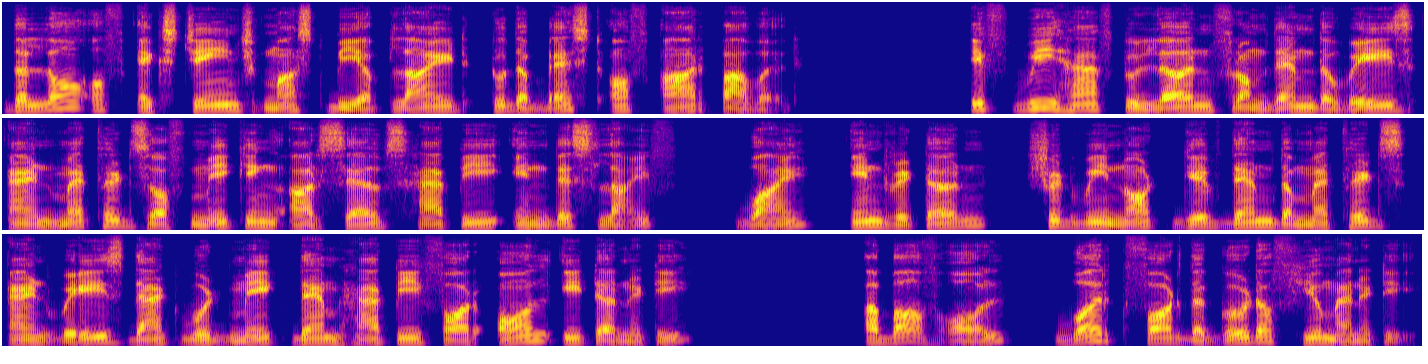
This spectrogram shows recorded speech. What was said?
The law of exchange must be applied to the best of our power. If we have to learn from them the ways and methods of making ourselves happy in this life, why, in return, should we not give them the methods and ways that would make them happy for all eternity? Above all, work for the good of humanity.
